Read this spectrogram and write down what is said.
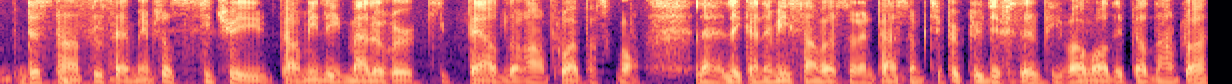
de ce temps-ci, c'est la même chose. Si tu es parmi les malheureux qui perdent leur emploi, parce que bon, l'économie s'en va sur une passe un petit peu plus difficile, puis il va y avoir des pertes d'emploi,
